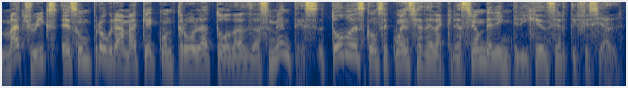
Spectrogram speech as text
Matrix es un programa que controla todas las mentes. Todo es consecuencia de la creación de la inteligencia artificial.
